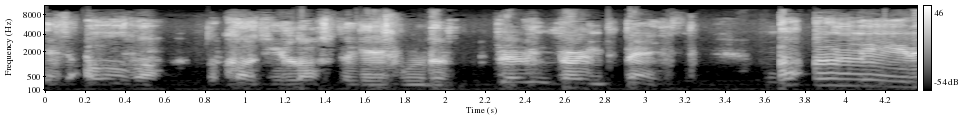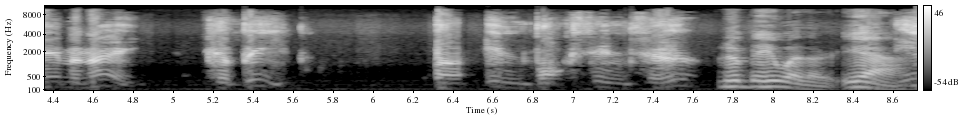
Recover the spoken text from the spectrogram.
is over because he lost against one of the very, very best, not only in MMA, Khabib, but in boxing too. The Mayweather, yeah, He,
